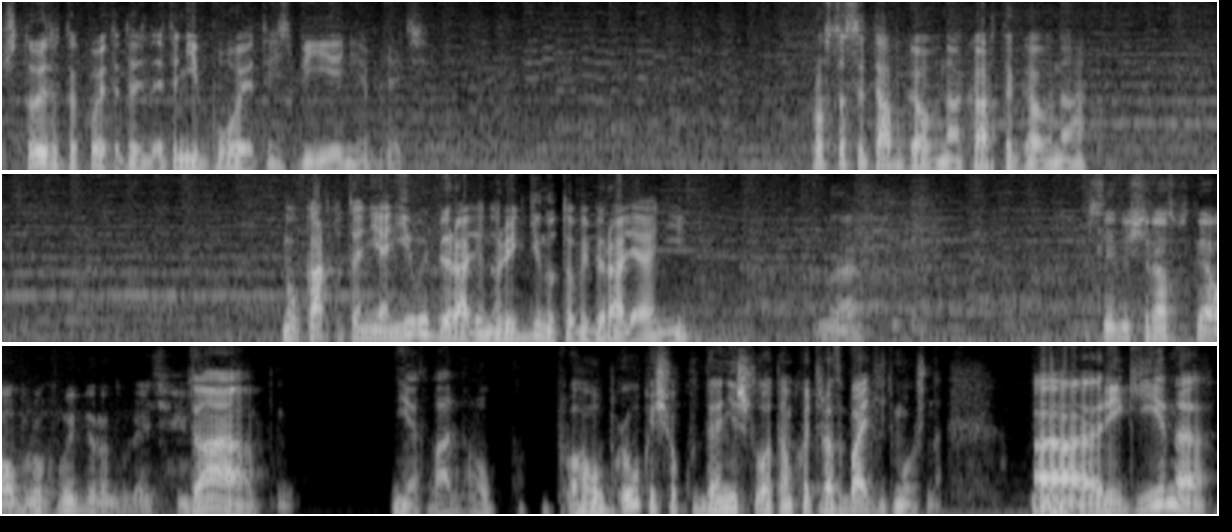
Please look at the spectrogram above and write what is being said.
Что это такое? Это, это не бой, это избиение, блядь. Просто сетап говна, карта говна. Ну, карту-то не они выбирали, но Регину-то выбирали они. Да. В следующий раз пускай Обрук выберут, блядь. Да. Нет, ладно, а еще куда не шло, там хоть разбайтить можно. А, Регина,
